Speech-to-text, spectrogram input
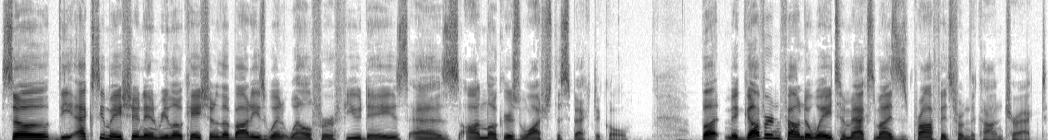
So the exhumation and relocation of the bodies went well for a few days as onlookers watched the spectacle. But McGovern found a way to maximize his profits from the contract.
